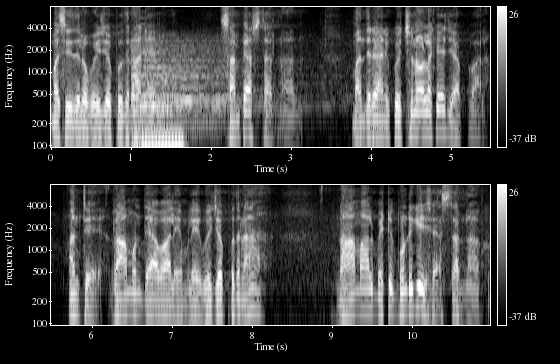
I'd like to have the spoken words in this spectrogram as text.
మసీదులో పోయి చెప్పుదునా నేను? చంపేస్తారు నాన్న. మందిరానికి వచ్చిన వాళ్ళకే చెప్పాలి. అంతే రాముని దేవాలయం పోయి చెప్పుదునా? నామాలు పెట్టి గుండు గీసేస్తారు నాకు.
